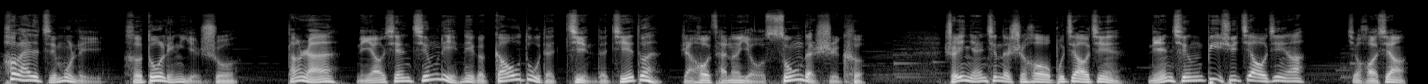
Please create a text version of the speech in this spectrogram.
后来的节目里，何多灵也说：“当然，你要先经历那个高度的紧的阶段，然后才能有松的时刻。谁年轻的时候不较劲？年轻必须较劲啊！就好像……”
